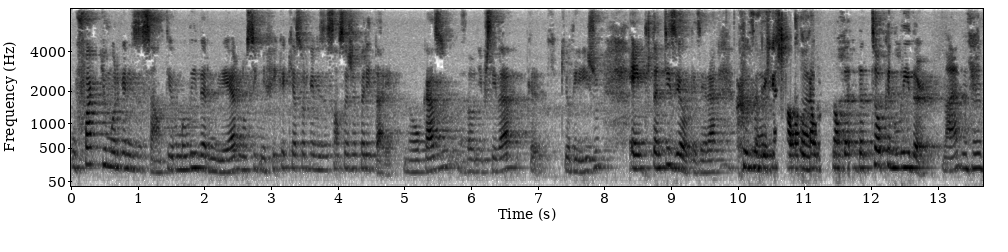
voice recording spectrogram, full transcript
o facto de uma organização ter uma líder mulher não significa que essa organização seja paritária. No é caso da universidade que, que eu dirijo, é importante dizê-lo, quer dizer, há, os americanos falam claro. da, da token leader, não é? Uhum.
